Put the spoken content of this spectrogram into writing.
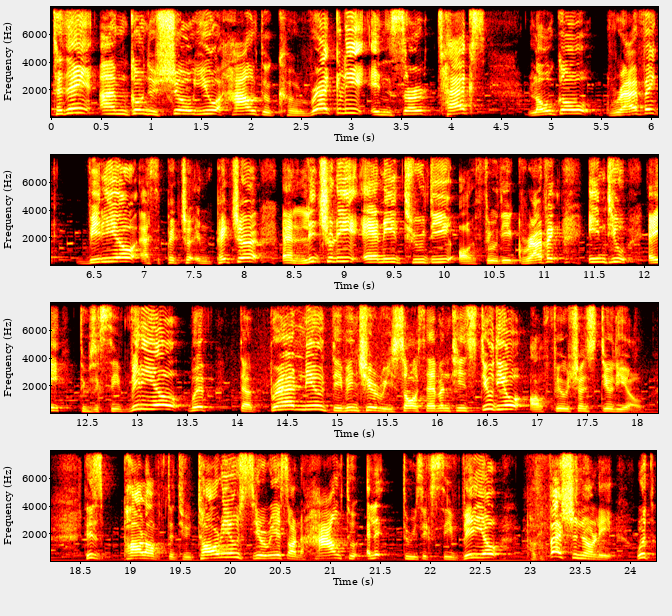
Today I'm going to show you how to correctly insert text, logo, graphic, video as a picture in picture and literally any 2D or 3D graphic into a 360 video with the brand new DaVinci Resolve 17 Studio or Fusion Studio. This is part of the tutorial series on how to edit 360 video professionally with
